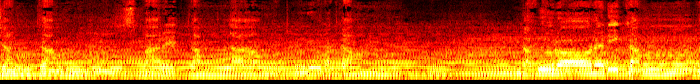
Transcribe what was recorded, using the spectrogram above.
शन्तं स्मरितं पूर्वकम्। न गुरोरधिकं न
